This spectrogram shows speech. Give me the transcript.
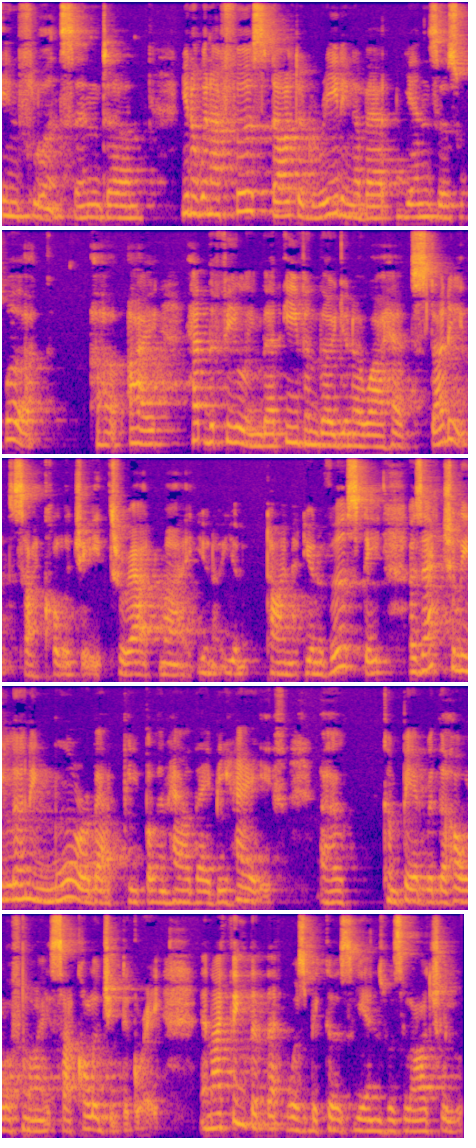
influence. And, um, you know, when I first started reading about Jens's work, uh, I had the feeling that even though you know I had studied psychology throughout my you know, time at university, I was actually learning more about people and how they behave. Uh, compared with the whole of my psychology degree. And I think that that was because Jens was largely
